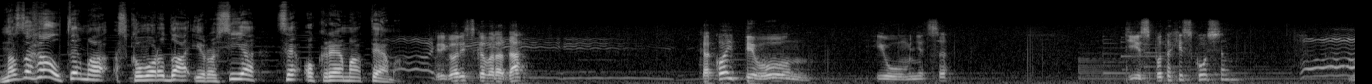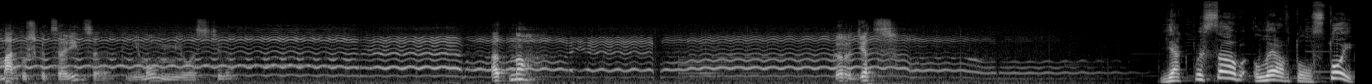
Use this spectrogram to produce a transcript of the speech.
На загал тема Сковорода і Росія це окрема тема. Григорий Сковорода. Какой пивун и умница. Диспутах искусен. Матушка-царица к нему милостива. Одно. Гордец. Як писав Лев Толстой,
